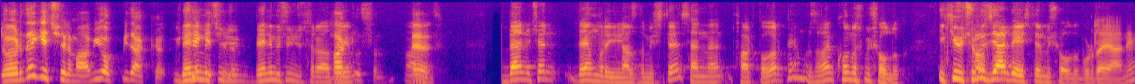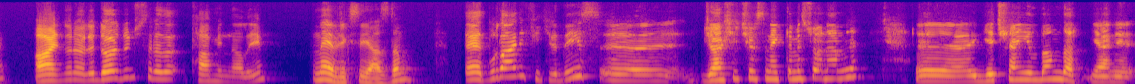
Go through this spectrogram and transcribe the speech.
dörde geçelim abi. Yok bir dakika. Üçe benim geçelim. Üçüncü, benim üçüncü sıradayım. Haklısın. Aynen. Evet. Ben üçen Denver'ı yazdım işte. Senden farklı olarak Denver zaten konuşmuş olduk. İki üçümüz tamam. yer değiştirmiş oldu burada yani. Aynen öyle. Dördüncü sırada tahminini alayım. Mavericks'i yazdım. Evet burada aynı fikirdeyiz. Ee, Josh Richards'ın eklemesi önemli. Ee, geçen yıldan da yani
